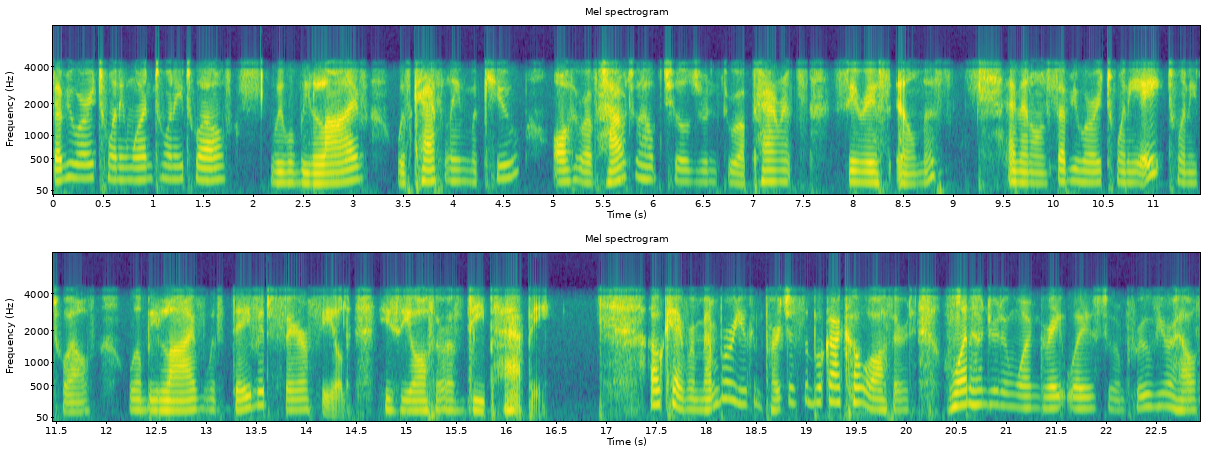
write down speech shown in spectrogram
February 21, 2012, we will be live with Kathleen McHugh, author of How to Help Children Through a Parent's Serious Illness. And then on February 28, 2012, we'll be live with David Fairfield. He's the author of Deep Happy. Okay, remember you can purchase the book I co authored, 101 Great Ways to Improve Your Health,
